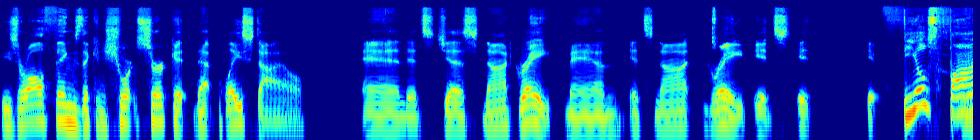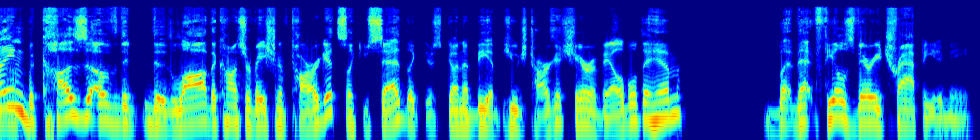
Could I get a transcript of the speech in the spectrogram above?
these are all things that can short circuit that play style and it's just not great, man. It's not great. It's it feels fine yeah. because of the the law of the conservation of targets, like you said. Like there's gonna be a huge target share available to him, but that feels very trappy to me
